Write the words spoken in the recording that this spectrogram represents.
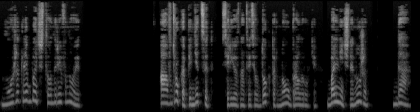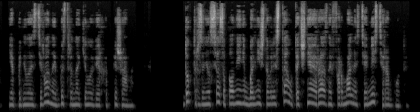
Может ли быть, что он ревнует? «А вдруг аппендицит?» — серьезно ответил доктор, но убрал руки. «Больничный нужен?» «Да», — я поднялась с дивана и быстро накинула верх от пижамы. Доктор занялся заполнением больничного листа, уточняя разные формальности о месте работы.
